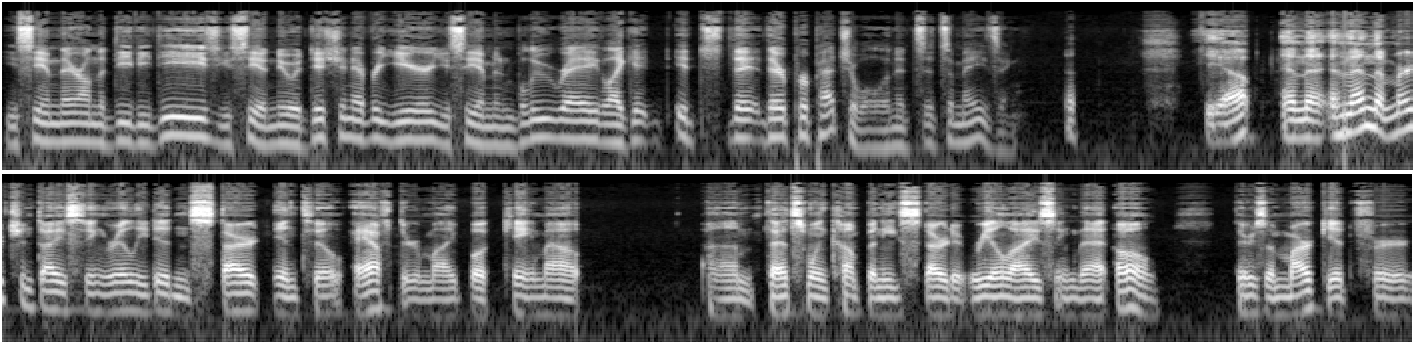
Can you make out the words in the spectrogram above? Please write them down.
you see them there on the DVDs, you see a new edition every year, you see them in Blu-ray. Like it, it's they're perpetual, and it's it's amazing. Yep, and the, and then the merchandising really didn't start until after my book came out. Um, that's when companies started realizing that oh, there's a market for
